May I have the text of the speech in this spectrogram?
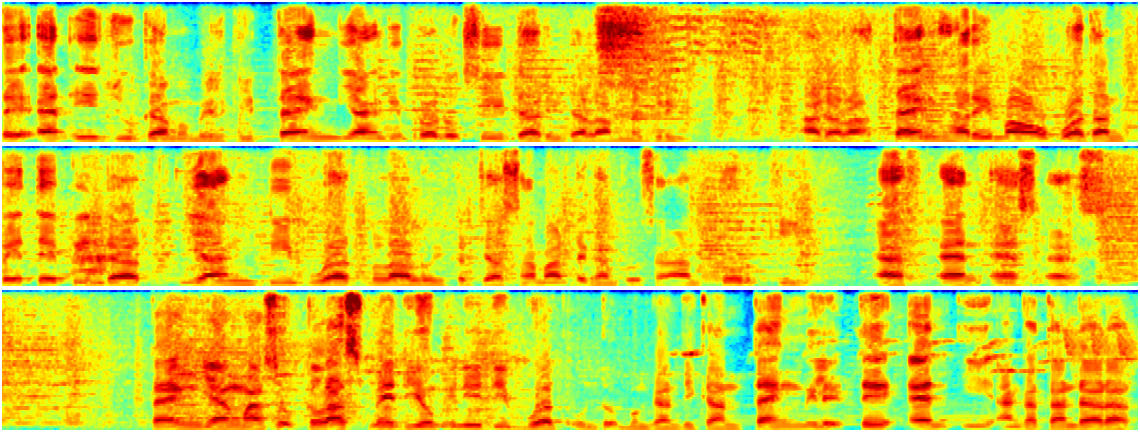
TNI juga memiliki tank yang diproduksi dari dalam negeri. Adalah tank Harimau buatan PT Pindad yang dibuat melalui kerjasama dengan perusahaan Turki, FNSS. Tank yang masuk kelas medium ini dibuat untuk menggantikan tank milik TNI Angkatan Darat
